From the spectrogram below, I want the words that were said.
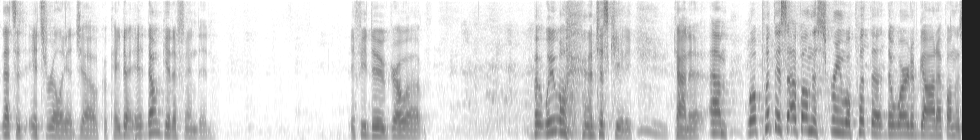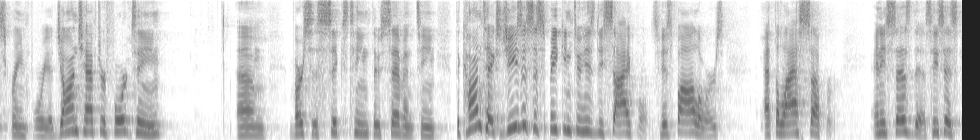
That's a, it's really a joke, okay? Don't get offended. If you do, grow up. But we will, I'm just kidding kind of. Um, we'll put this up on the screen. We'll put the, the Word of God up on the screen for you. John chapter 14, um, verses 16 through 17. The context Jesus is speaking to his disciples, his followers, at the Last Supper. And he says this He says,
